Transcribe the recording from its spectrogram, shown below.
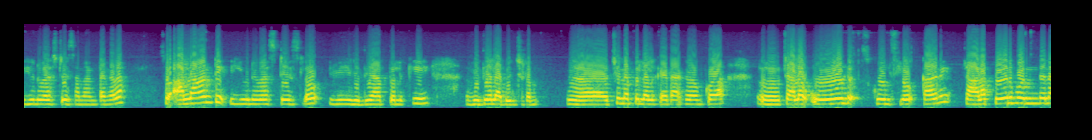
యూనివర్సిటీస్ అని అంటాం కదా సో అలాంటి యూనివర్సిటీస్లో ఈ విద్యార్థులకి విద్య లభించడం చిన్నపిల్లలకైనా కూడా చాలా ఓల్డ్ స్కూల్స్లో కానీ చాలా పేరు పొందిన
